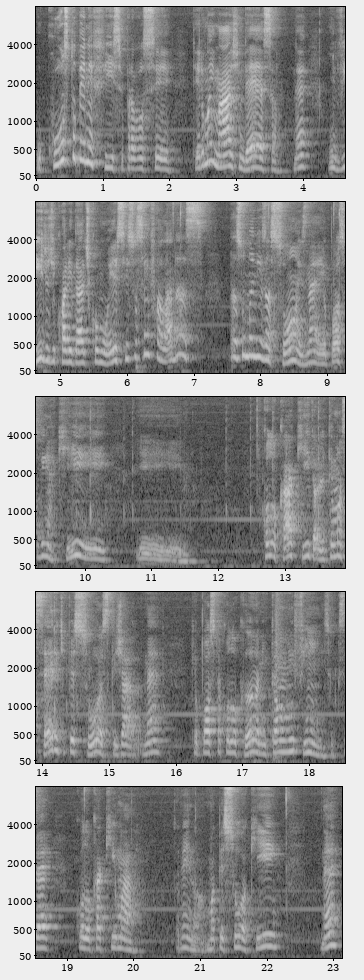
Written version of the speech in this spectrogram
o custo-benefício para você ter uma imagem dessa, né? um vídeo de qualidade como esse, isso sem falar das, das humanizações, né? Eu posso vir aqui e, e colocar aqui, olha, tem uma série de pessoas que já, né, que eu posso estar colocando, então, enfim, se eu quiser colocar aqui uma, tá vendo, uma pessoa aqui, né,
